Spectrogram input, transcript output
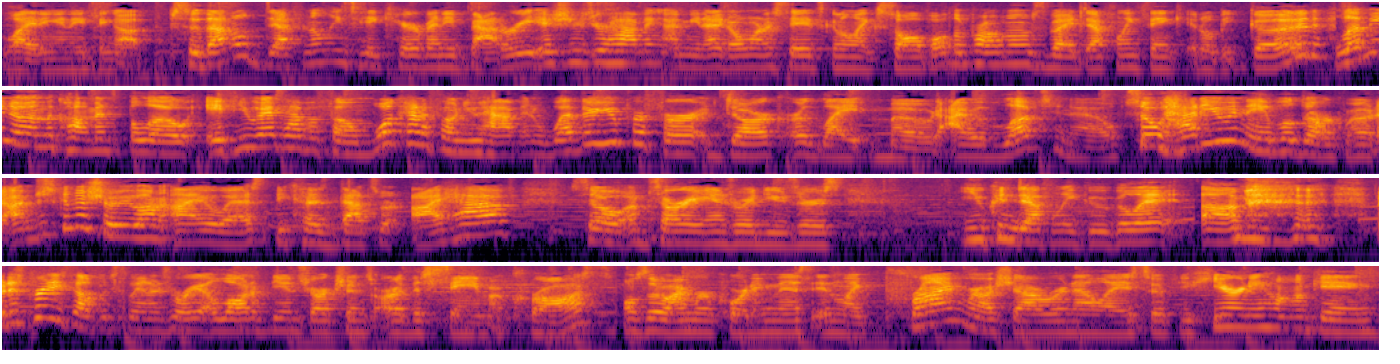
lighting anything up. So that'll definitely take care of any battery issues you're having. I mean, I don't wanna say it's gonna like solve all the problems, but I definitely think it'll be good. Let me know in the comments below if you guys have a phone, what kind of phone you have and whether you prefer dark or light mode. I would love to know. So how do you enable dark mode? I'm just gonna show you on iOS because that's what I have. So I'm sorry, Android users you can definitely Google it. Um, but it's pretty self-explanatory. A lot of the instructions are the same across. Also, I'm recording this in like prime rush hour in LA, so if you hear any honking,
